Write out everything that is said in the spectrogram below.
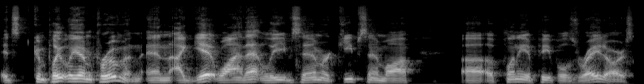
it's completely unproven. And I get why that leaves him or keeps him off uh, of plenty of people's radars.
